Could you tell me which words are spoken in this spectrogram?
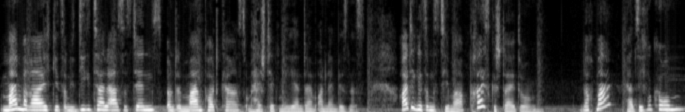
In meinem Bereich geht es um die digitale Assistenz und in meinem Podcast um Hashtag in deinem Online-Business. Heute geht es um das Thema Preisgestaltung. Nochmal, herzlich willkommen.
